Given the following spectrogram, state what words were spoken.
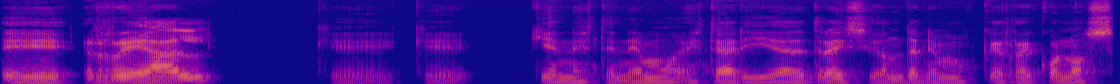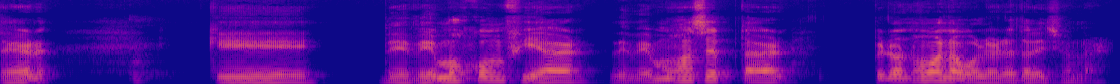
eh, real que, que quienes tenemos esta herida de traición tenemos que reconocer que debemos confiar, debemos aceptar, pero nos van a volver a traicionar.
